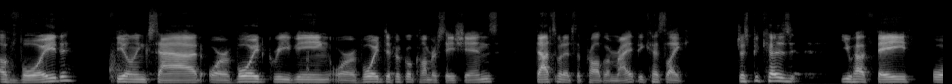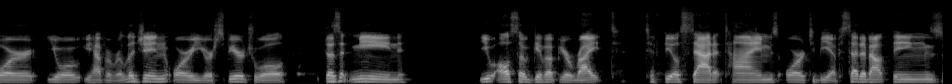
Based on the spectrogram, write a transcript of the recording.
avoid feeling sad or avoid grieving or avoid difficult conversations, that's when it's the problem, right? Because like just because you have faith or you you have a religion or you're spiritual doesn't mean you also give up your right to feel sad at times or to be upset about things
